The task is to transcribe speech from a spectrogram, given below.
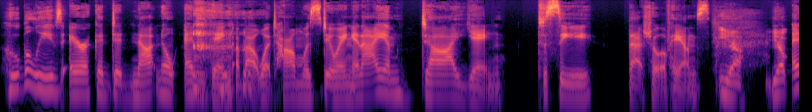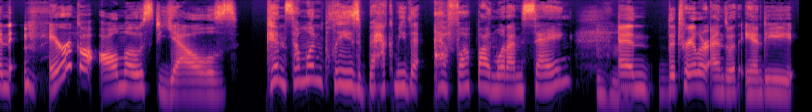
Who believes Erika did not know anything about what Tom was doing? And I am dying to see that show of hands. Yeah. Yep. And Erika almost yells, Can someone please back me the F up on what I'm saying? Mhm. And the trailer ends with Andy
